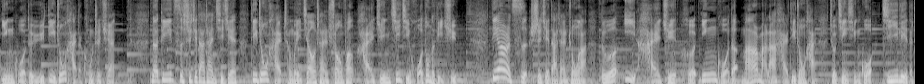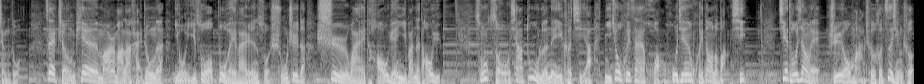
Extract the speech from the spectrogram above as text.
英国对于地中海的控制权。那第一次世界大战期间，地中海成为交战双方海军积极活动的地区。第二次世界大战中啊，德意海军和英国的马尔马拉海地中海就进行过激烈的争夺。在整片马尔马拉海中呢，有一座不为外人所熟知的世外桃源一般的岛屿。从走下渡轮那一刻起啊，你就会在恍惚间回到了往昔。街头巷尾只有马车和自行车，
